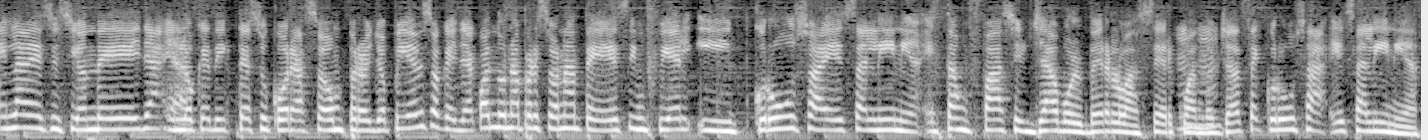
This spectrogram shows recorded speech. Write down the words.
es la decisión de ella en lo que dicte su corazón, pero yo pienso que ya cuando una persona te es infiel y cruza esa línea, es tan fácil ya volverlo a hacer cuando ya se cruza esa línea.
